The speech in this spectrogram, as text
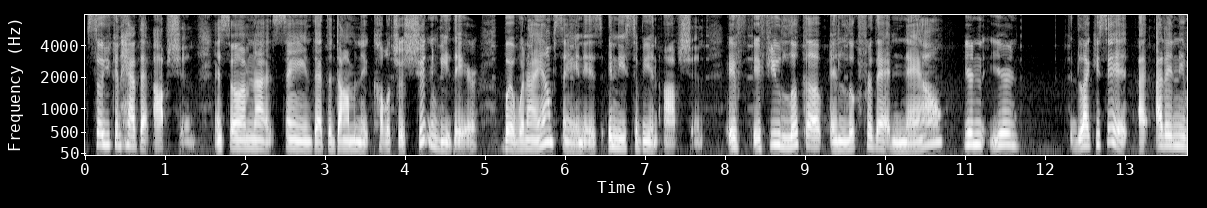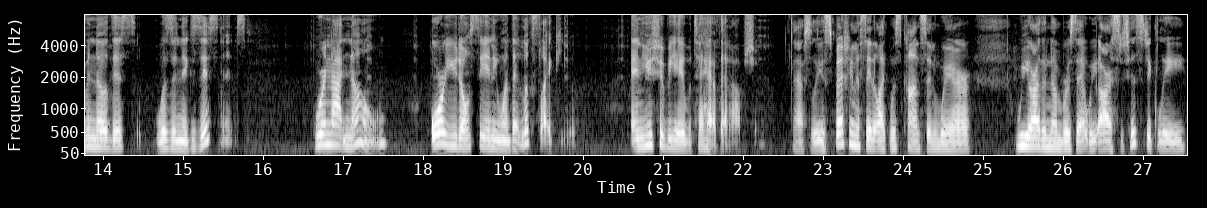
So you can have that option. And so I'm not saying that the dominant culture shouldn't be there, but what I am saying is it needs to be an option. If if you look up and look for that now, you're you're like you said, I, I didn't even know this was in existence. We're not known, or you don't see anyone that looks like you. And you should be able to have that option. Absolutely, especially in a state like Wisconsin where we are the numbers that we are statistically,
